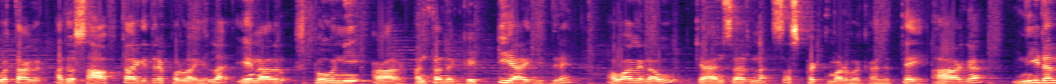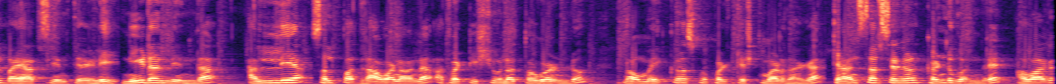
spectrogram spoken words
ಗೊತ್ತಾಗುತ್ತೆ. ಅದು ಸಾಫ್ಟ್ ಆಗಿದ್ರೆ ಪರವಾಗಿಲ್ಲ. ಏನಾದರೂ ಸ್ಟೋನಿ ಆರ್ಡ್ ಅಂತಂದ್ರೆ ಗಟ್ಟಿಯಾಗಿದ್ರೆ ಅವಾಗ ನಾವು ಕ್ಯಾನ್ಸರ್ನ ಸಸ್ಪೆಕ್ಟ್ ಮಾಡಬೇಕಾಗುತ್ತೆ. ಆಗ ನೀಡಲ್ ಬಯಾಪ್ಸಿ ಅಂತೇಳಿ ನೀಡಲ್ಲಿಂದ ಅಲ್ಲಿಯ ಸ್ವಲ್ಪ ದ್ರಾವಣನ ಅಥವಾ ಟಿಶ್ಯೂನ ತಗೊಂಡು ನಾವು ಮೈಕ್ರೋಸ್ಕೋಪಲ್ಲಿ ಟೆಸ್ಟ್ ಮಾಡಿದಾಗ ಕ್ಯಾನ್ಸರ್ ಸೆಲ್ಗಳು ಕಂಡು ಬಂದರೆ ಅವಾಗ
